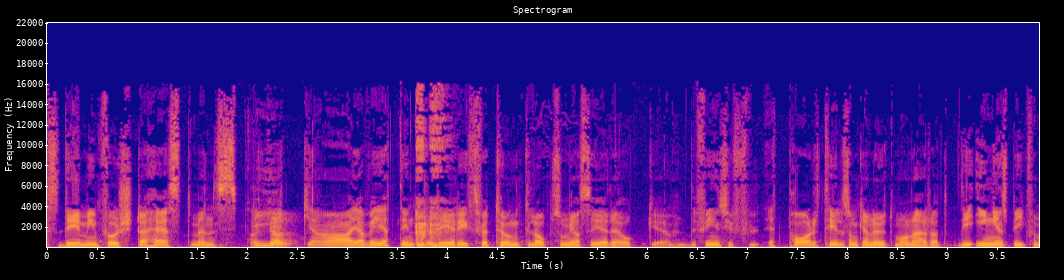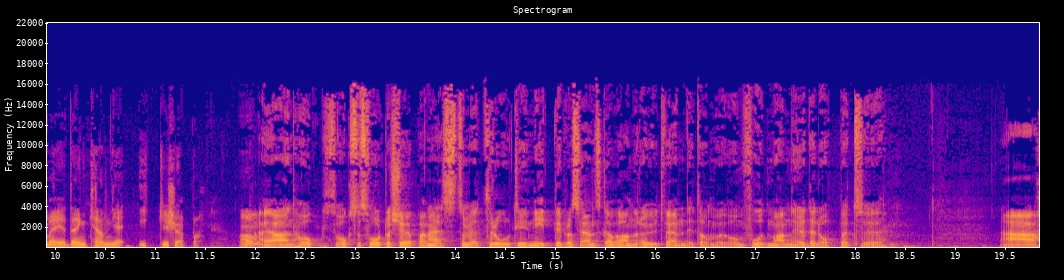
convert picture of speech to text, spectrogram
så det är min första häst, men spik... Ja, jag vet inte. Det är risk för ett tungt lopp som jag ser det och eh, det finns ju ett par till som kan utmana här. Så att det är ingen spik för mig. Den kan jag icke köpa. Ja, Ja, Jag har också- svårt att köpa en häst som jag tror till 90% ska vandra utvändigt om, om Foodman i det där loppet. Eh, Ah,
